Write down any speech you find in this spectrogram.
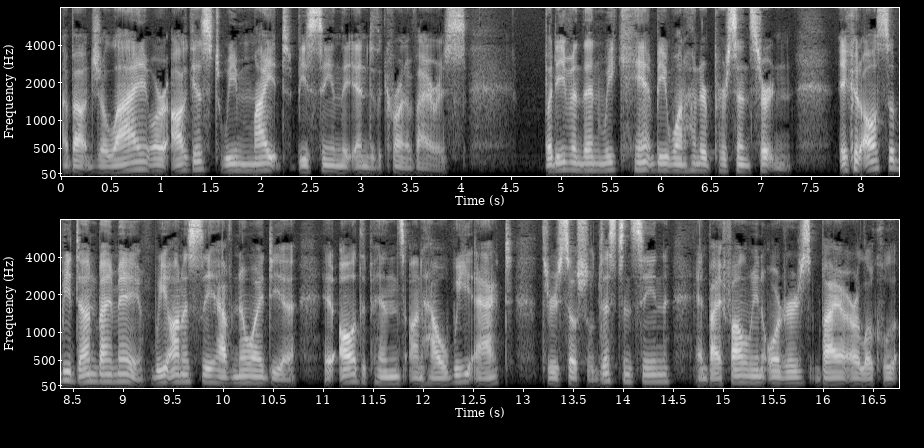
about July or August we might be seeing the end of the coronavirus. But even then, we can't be 100% certain. It could also be done by May. We honestly have no idea. It all depends on how we act through social distancing and by following orders by our local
